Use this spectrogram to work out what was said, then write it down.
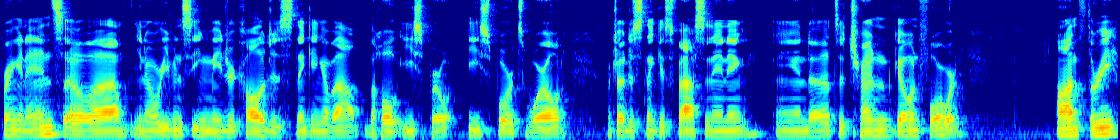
bring it in. So uh, you know, we're even seeing major colleges thinking about the whole esport esports world, which I just think is fascinating, and uh, it's a trend going forward. On3,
